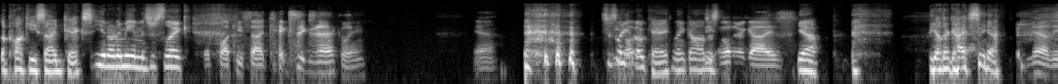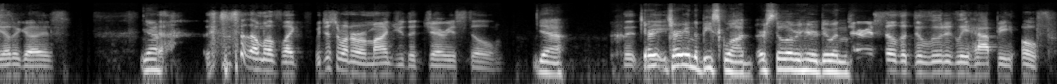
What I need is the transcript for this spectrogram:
the plucky sidekicks. You know what I mean? It's just like, the plucky sidekicks, exactly. Yeah. just The like other- okay, like I'll the just other guys. yeah. the other guys, yeah, Yeah, the other guys. yeah, This is almost like we just want to remind you that Jerry is still yeah. the, Jerry, the- Jerry and the B Squad are still over here doing. Jerry is still the deludedly happy oaf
